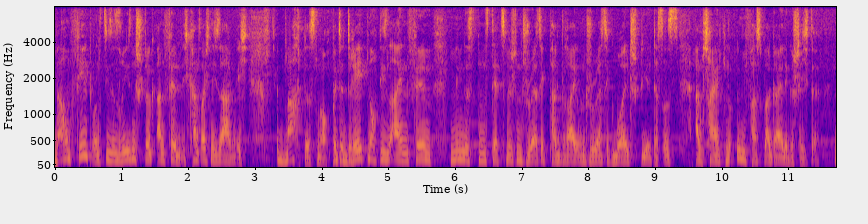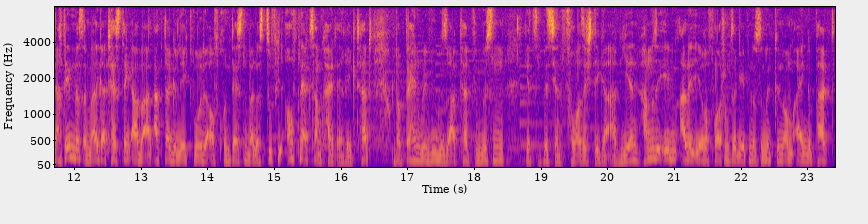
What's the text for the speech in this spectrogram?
Warum fehlt uns dieses Riesenstück an Film? Ich kann es euch nicht sagen. Ich mache das noch. Bitte dreht noch diesen einen Film mindestens, der zwischen Jurassic Park 3 und Jurassic World spielt. Das ist anscheinend eine unfassbar geile Geschichte. Nachdem das Amalga-Testing aber an ACTA gelegt wurde, aufgrund dessen, weil es zu viel Aufmerksamkeit erregt hat und Dr. Henry Wu gesagt hat, wir müssen jetzt ein bisschen vorsichtiger agieren, haben sie eben alle ihre Forschungsergebnisse mitgenommen, eingepackt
